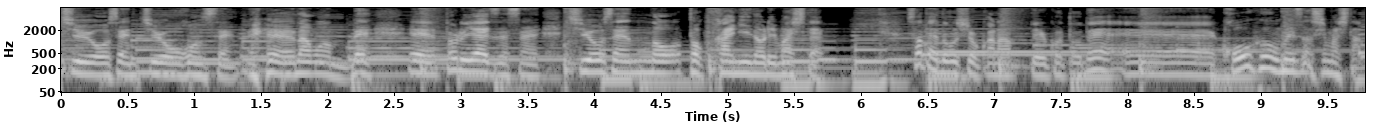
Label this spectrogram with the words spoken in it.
中央線中央本線えなもんで、え、とりあえずですね中央線の特快に乗りましてさてどうしようかなっていうことで、えー、甲府を目指しました、うん。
